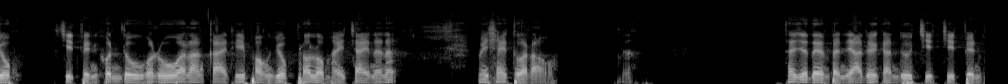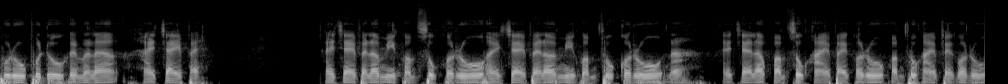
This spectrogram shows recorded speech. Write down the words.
ยุบ จิตเป็นคนดูก็รู้ว่าร่างกายที่พองยุบเพราะลมหายใจนั้นนะไม่ใช่ตัวเรานะถ้าจะเดินปัญญาด้วยการดูจิตจิตเป็นผู้รู้ผู้ดูขึ้นมาแล้ว หายใจไป หายใจไปแล้วมีความสุขก็รู้ หายใจไปแล้วมีความทุกข์ก็รู้นะหายใจแล้วความสุขหายไปก็รู้ ความทุกข์หายไปก็รู้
